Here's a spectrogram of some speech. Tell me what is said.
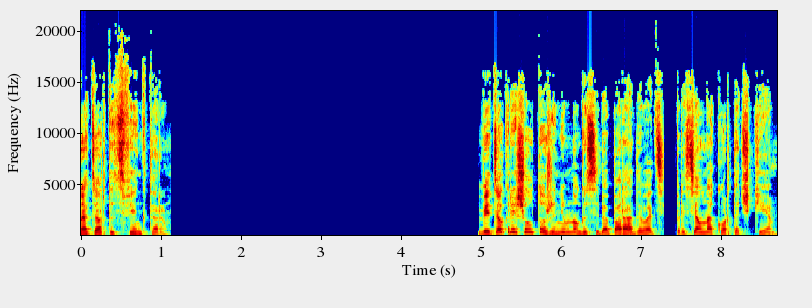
Натертый сфинктер. Витек решил тоже немного себя порадовать, присел на корточки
